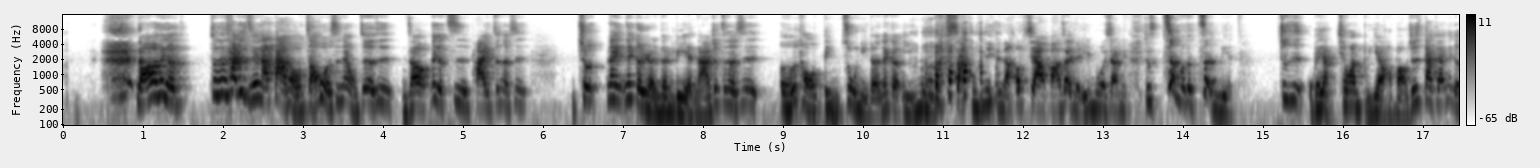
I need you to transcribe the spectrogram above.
然后那个就是他就直接拿大头照，或者是那种真的是你知道那个自拍，真的是就那那个人的脸啊，就真的是。额头顶住你的那个荧幕的上面，然后下巴在你的荧幕下面，就是这么的正脸。就是我跟你讲，千万不要，好不好？就是大家那个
